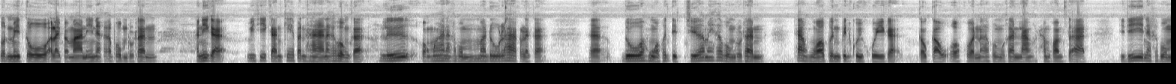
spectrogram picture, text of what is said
ต้นไม่โตอะไรประมาณนี้นะครับ ผมทุกท่าน อันนี้ก็วิธีการแก้ปัญหานะครับ ผมก็ลื้อออกมานะครับ ผมมาดูรากแล้วก็ดูว่าหัวเพิ่นติดเชื้อไหมครับ ผมทุกท่าน ถ้าหัวเพิ่นเป็นคุยๆก็เก่าๆออกก่อนนะครับ ผมทุกท่านล้างทำความสะอาดดีๆนะครับ ผม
